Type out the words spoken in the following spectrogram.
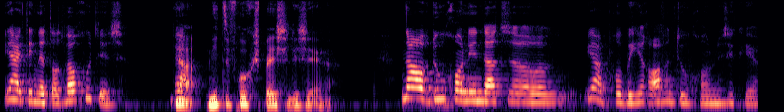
ja, ik denk dat dat wel goed is. Ja, ja niet te vroeg specialiseren. Nou, doe gewoon inderdaad, uh, ja, probeer af en toe gewoon eens een keer.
